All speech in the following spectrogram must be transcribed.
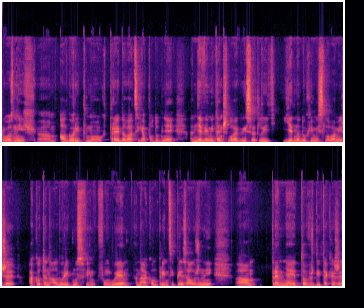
rôznych um, algoritmoch, tradovacích a podobne a nevie mi ten človek vysvetliť jednoduchými slovami, že ako ten algoritmus funguje a na akom princípe je založený, um, pre mňa je to vždy také, že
